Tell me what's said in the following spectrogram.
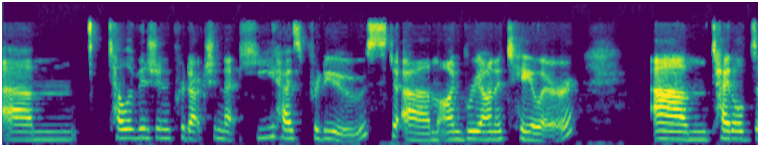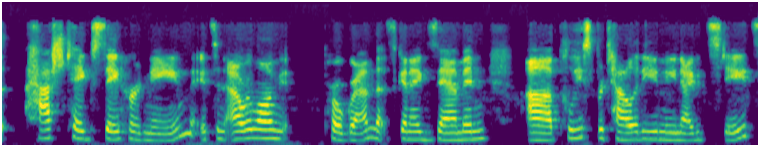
um, television production that he has produced um, on Breonna Taylor um, titled hashtag say her name. It's an hour long program that's going to examine uh, police brutality in the United States,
